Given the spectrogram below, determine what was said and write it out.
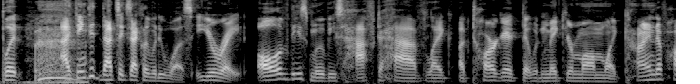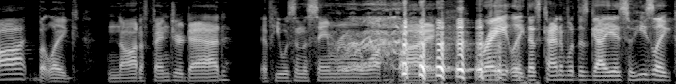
But I think that that's exactly what he was. You're right. All of these movies have to have like a target that would make your mom like kind of hot, but like not offend your dad if he was in the same room or walked by, right? Like that's kind of what this guy is. So he's like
